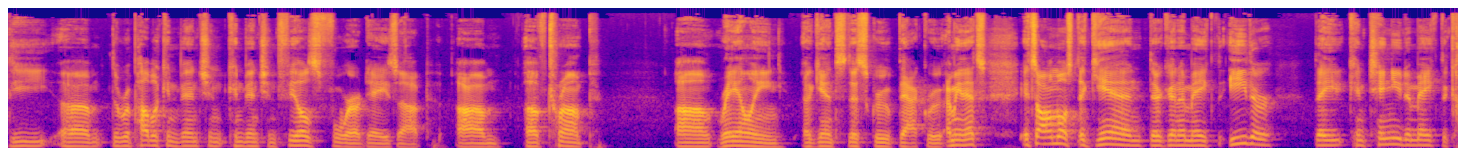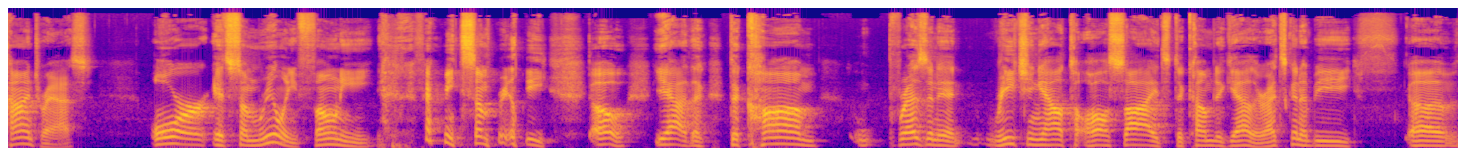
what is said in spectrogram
the um, the Republican convention convention feels four days up um, of Trump uh, railing against this group, that group. I mean, that's it's almost again they're going to make either they continue to make the contrast or it's some really phony i mean some really oh yeah the the calm president reaching out to all sides to come together. That's going to be uh,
